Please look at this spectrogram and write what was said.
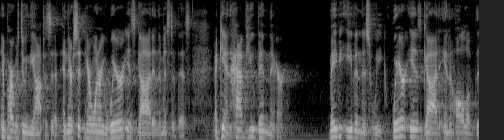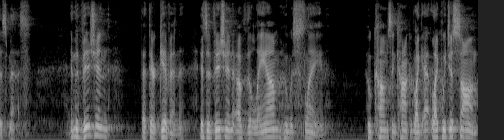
Empire was doing the opposite. And they're sitting here wondering, where is God in the midst of this? Again, have you been there? Maybe even this week. Where is God in all of this mess? And the vision that they're given is a vision of the lamb who was slain who comes and conquers, like, like we just sung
